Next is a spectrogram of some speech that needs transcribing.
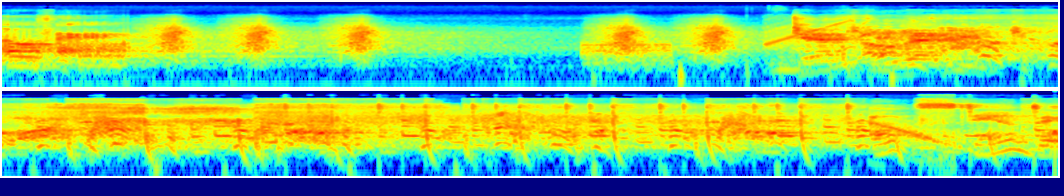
Game over. Outstanding.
